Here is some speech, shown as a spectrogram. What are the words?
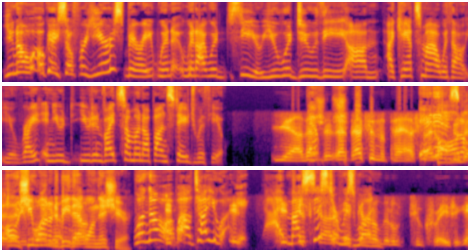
You know, okay, so for years, Barry, when when I would see you, you would do the um I can't smile without you, right? And you'd you'd invite someone up on stage with you. Yeah, that, Yep. that that's in the past. It I don't is. Oh, no, oh she wanted to be that no. one this year. Well, no, It- I'll tell you, It- I, my sister got, was got a one. little too crazy.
